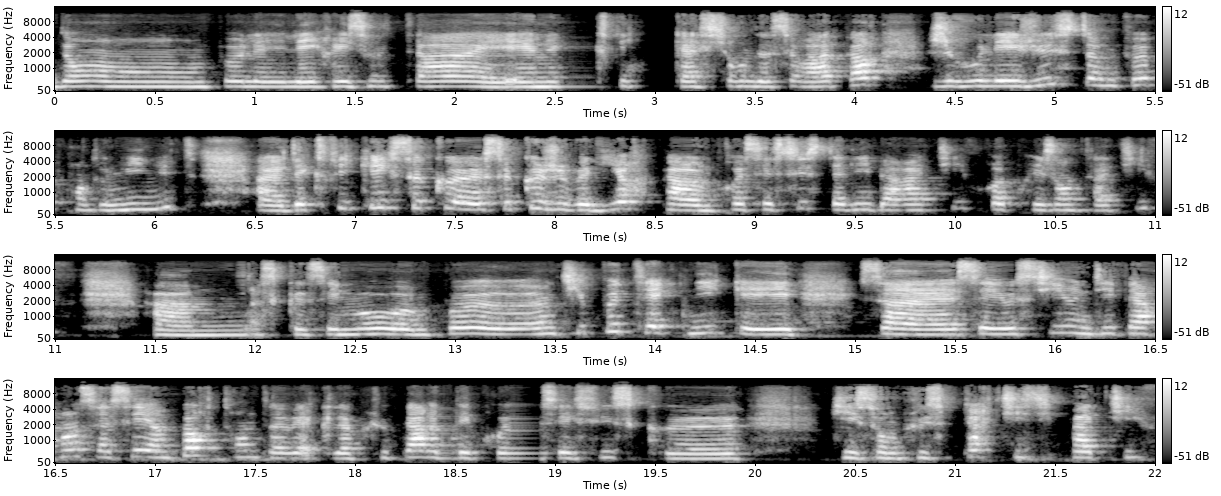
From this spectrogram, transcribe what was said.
dans les, résultats et une explication de ce rapport, je voulais juste un peu prendre une minute d'expliquer ce que, je veux dire par un processus délibératif représentatif, parce que c'est mot un, peu, un petit peu technique et c'est aussi une différence assez importante avec la plupart des processus qui sont plus participatifs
